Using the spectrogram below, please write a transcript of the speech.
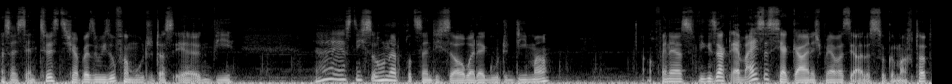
Das heißt ein Twist. Ich habe ja sowieso vermutet, dass er irgendwie... Ja, er ist nicht so hundertprozentig sauber, der gute Dima. Auch wenn er es, wie gesagt, er weiß es ja gar nicht mehr, was er alles so gemacht hat.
